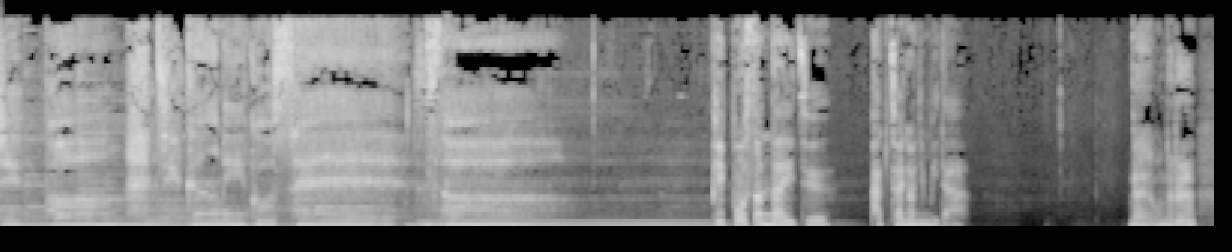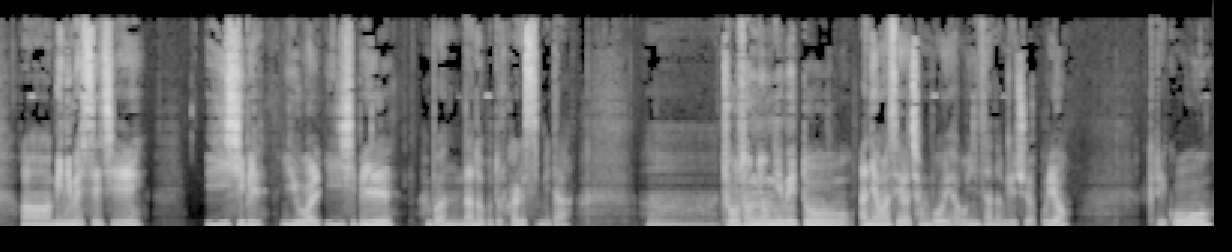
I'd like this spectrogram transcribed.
싶어 지금 이곳에서 비포 선라이즈 박창현입니다. 네, 오늘은 어, 미니 메시지 20일, 6월 20일 한번 나눠보도록 하겠습니다. 어, 조성용 님이 또 안녕하세요 참보이 하고 인사 남겨주셨고요. 그리고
